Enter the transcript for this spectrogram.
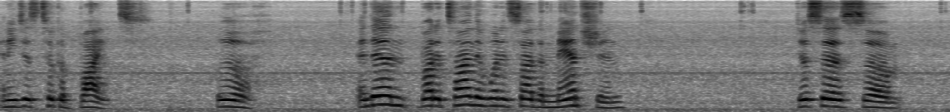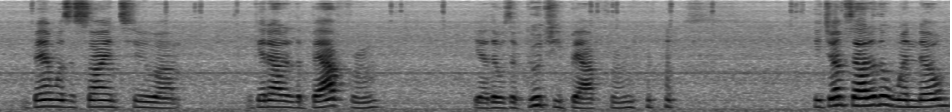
And he just took a bite. Ugh. And then by the time they went inside the mansion, just as um, Ben was assigned to um, get out of the bathroom, yeah, there was a Gucci bathroom. he jumps out of the window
